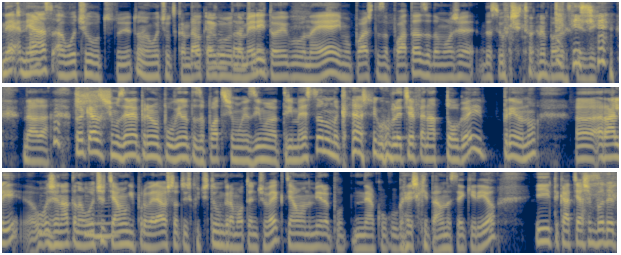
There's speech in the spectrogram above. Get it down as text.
Не, не аз, а Лъчо от студиото, не Лъчо от скандал. Той го намери, човек. той го нае и му плаща заплата, за да може да се учи той на български язик. да, да. Той каза, че му вземе примерно половината заплата, ще му я взима 3 месеца, но накрая ще го облече в една тога и примерно Uh, Рали, жената на Лъчо, mm-hmm. тя му ги проверява, защото е изключително грамотен човек. Тя му намира по няколко грешки там на всеки рио. И така, тя ще бъде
